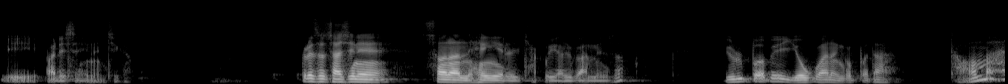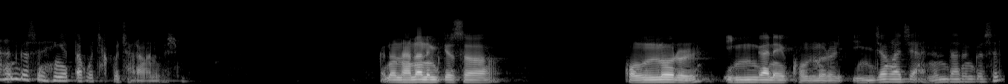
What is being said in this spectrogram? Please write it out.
이 바리새인은 지금. 그래서 자신의 선한 행위를 자꾸 열거하면서 율법에 요구하는 것보다 더 많은 것을 행했다고 자꾸 자랑하는 것입니다. 그는 하나님께서 공로를 인간의 공로를 인정하지 않는다는 것을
